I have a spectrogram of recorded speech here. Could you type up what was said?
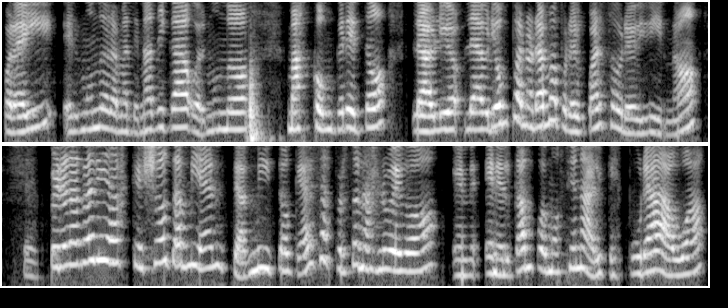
por ahí el mundo de la matemática o el mundo más concreto le abrió, le abrió un panorama por el cual sobrevivir, ¿no? Sí. Pero la realidad es que yo también te admito que a esas personas luego, en, en el campo emocional, que es pura agua,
